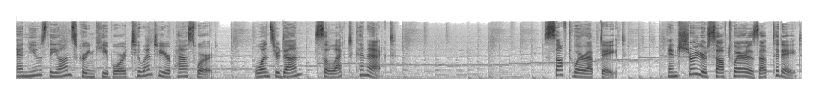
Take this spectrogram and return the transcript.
and use the on-screen keyboard to enter your password. Once you're done, select Connect. Software Update Ensure your software is up to date.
